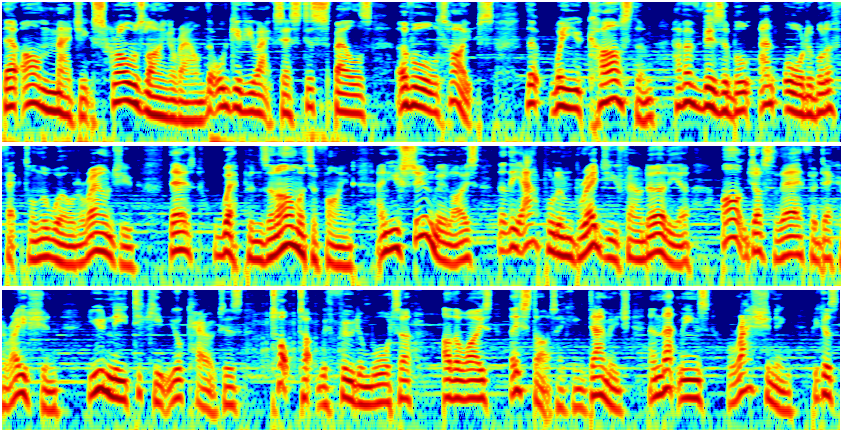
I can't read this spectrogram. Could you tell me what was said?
There are magic scrolls lying around that will give you access to spells of all types that when you cast them have a visible and audible effect on the world around you. There's weapons and armour to find and you soon realise that the apple and bread you found earlier aren't just there for decoration, you need to keep your characters topped up with food and water Otherwise, they start taking damage, and that means rationing because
